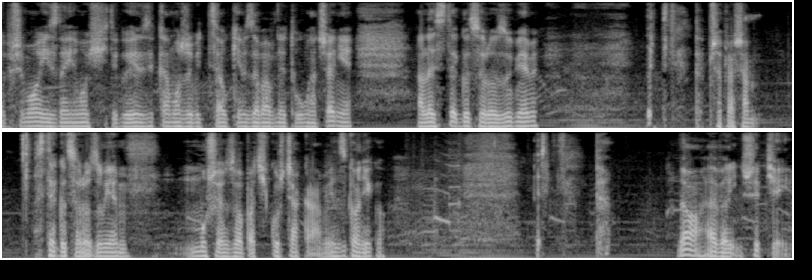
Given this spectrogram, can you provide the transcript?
e, przy mojej znajomości tego języka może być całkiem zabawne tłumaczenie, ale z tego co rozumiem, przepraszam, z tego co rozumiem, muszę złapać kurczaka, więc gonię go. No, Evelyn, szybciej.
